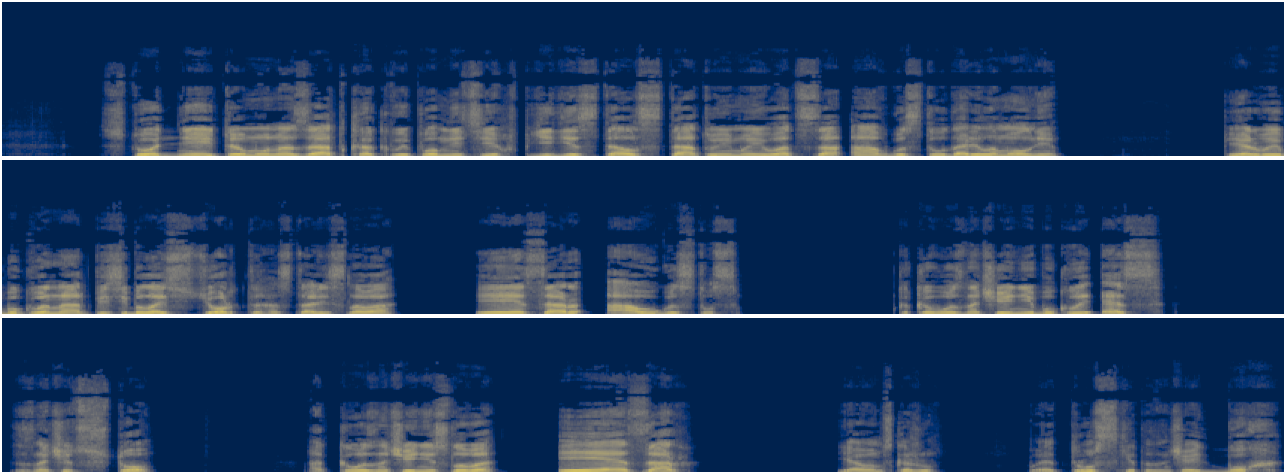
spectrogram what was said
— Сто дней тому назад, как вы помните, в пьедестал статуи моего отца Августа ударила молния. Первая буква надписи была стерта, остались слова Эсар Аугустус. Каково значение буквы «С»? Значит, сто. А каково значение слова «Эзар»? Я вам скажу. По-этрусски это означает «бог».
